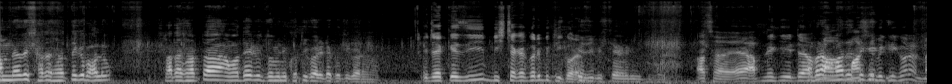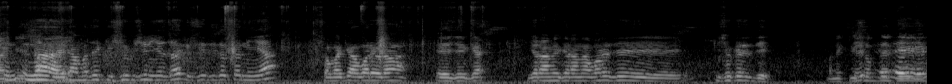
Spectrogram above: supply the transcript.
আমাদের সাদা সার থেকে ভালো। সাদা সারটা আমাদের জমিনে ক্ষতি করে এটা ক্ষতি করে না। এটা কেজি বিশ টাকা করে বিক্রি করেন? কেজি বিশ টাকা করে বিক্রি করে। আচ্ছা আপনি কি এটা মাসে বিক্রি করেন নাকি? না এটা আমাদের কৃষি অফিসে নিয়ে যায় কৃষি অধিদপ্তর নিয়ে সবাইকে আবার ওরা এই যে গ্রামে গ্রামে আবার যে কৃষকের দিক মানে কৃষকদেরকে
